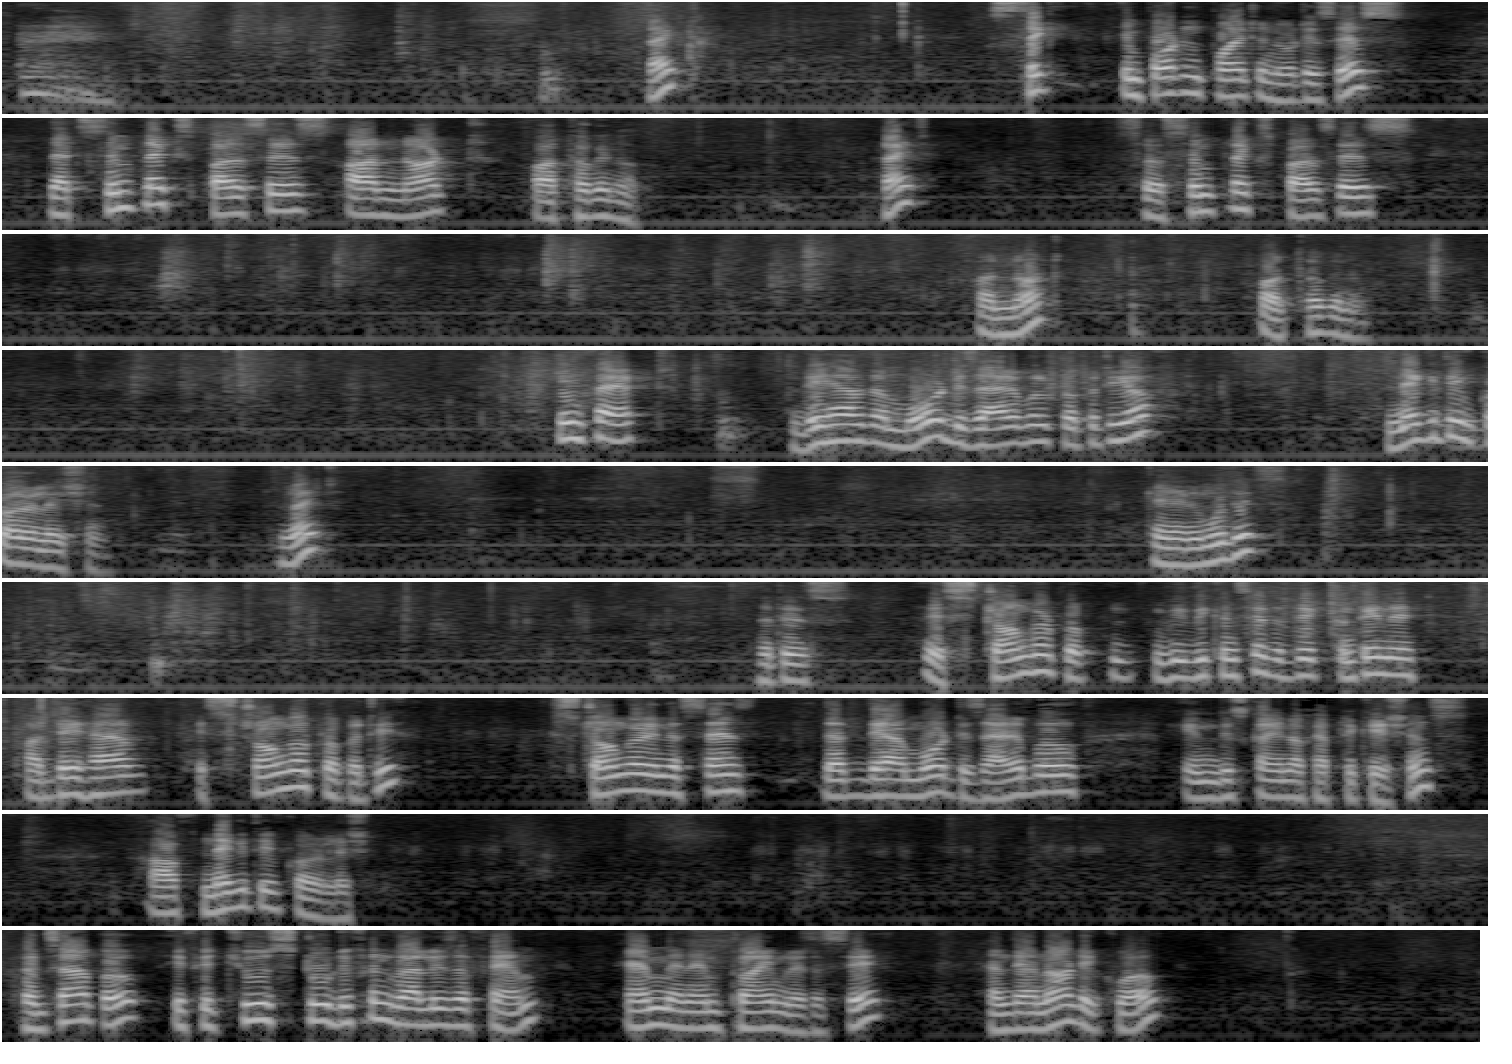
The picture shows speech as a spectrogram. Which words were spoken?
Right? Second important point to notice is that simplex pulses are not orthogonal. Right? So simplex pulses are not orthogonal. In fact, they have the more desirable property of negative correlation, right? Can I remove this? That is a stronger we, we can say that they contain a or they have a stronger property stronger in the sense that they are more desirable in this kind of applications of negative correlation. For example, if you choose two different values of m, m and m prime let us say and they are not equal,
